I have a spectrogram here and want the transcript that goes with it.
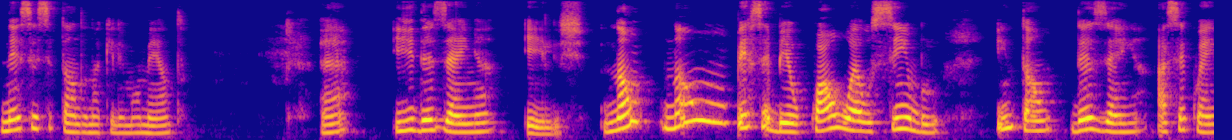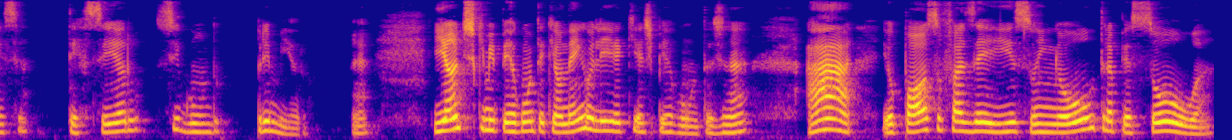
necessitando naquele momento, né? E desenha eles. Não, não percebeu qual é o símbolo, então desenha a sequência terceiro, segundo, primeiro, né? E antes que me perguntem, que eu nem olhei aqui as perguntas, né? Ah, eu posso fazer isso em outra pessoa?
